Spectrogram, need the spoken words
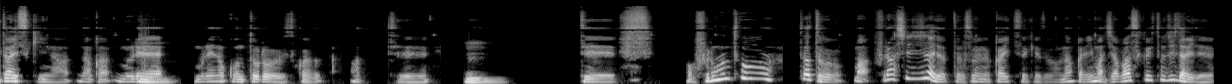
大好きな、なんか群えれ、うん群れのコントロールとかあって、うん。で、フロントだと、まあフラッシュ時代だったらそういうの書いてたけど、なんか今 JavaScript 時代で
